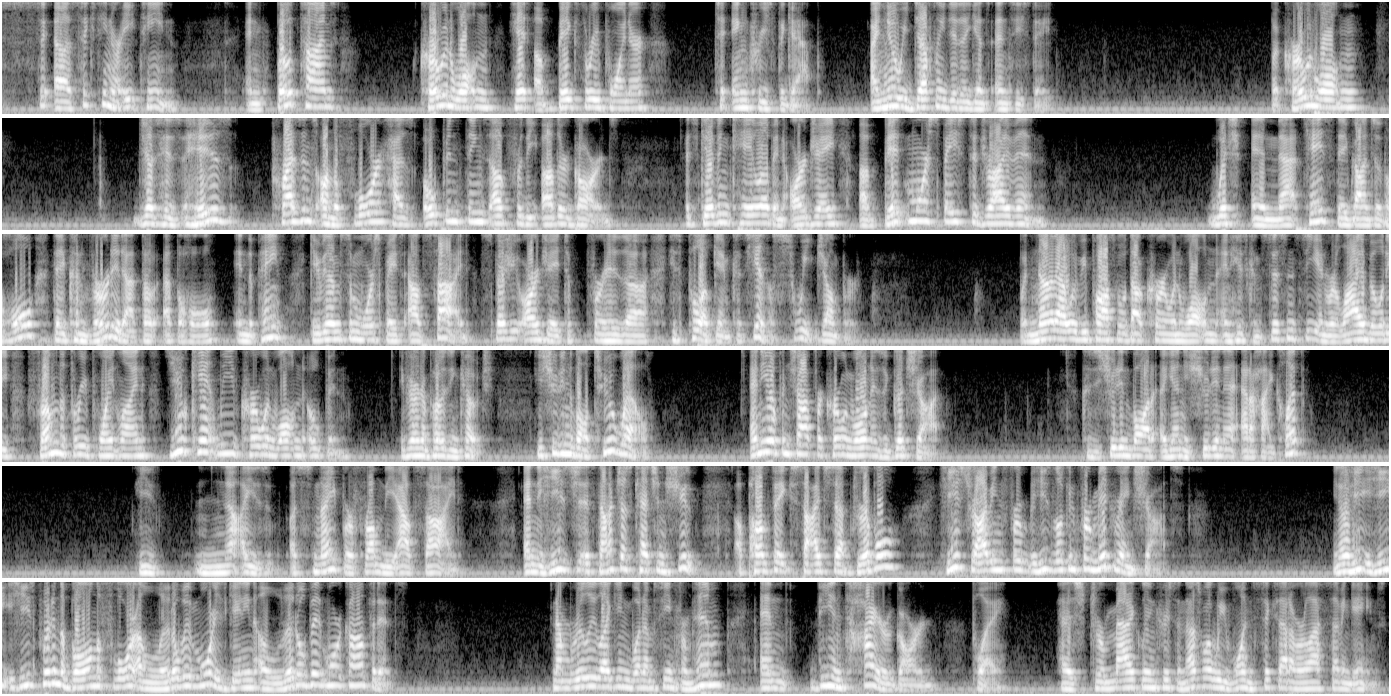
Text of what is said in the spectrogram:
uh, 16 or 18. And both times, Kerwin Walton hit a big three pointer to increase the gap. I know he definitely did it against NC State. But Kerwin Walton, just his his presence on the floor has opened things up for the other guards. It's given Caleb and RJ a bit more space to drive in. Which in that case, they've gone to the hole, they've converted at the at the hole in the paint, giving them some more space outside, especially RJ to, for his uh, his pull-up game, because he has a sweet jumper. But none of that would be possible without Kerwin Walton and his consistency and reliability from the three-point line. You can't leave Kerwin Walton open if you're an opposing coach. He's shooting the ball too well any open shot for Kerwin Walton is a good shot because he's shooting the ball again. He's shooting it at a high clip. He's not, he's a sniper from the outside, and he's it's not just catch and shoot. A pump fake sidestep dribble. He's driving for he's looking for mid range shots. You know he he he's putting the ball on the floor a little bit more. He's gaining a little bit more confidence. And I'm really liking what I'm seeing from him and the entire guard play has dramatically increased, and that's why we've won six out of our last seven games.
